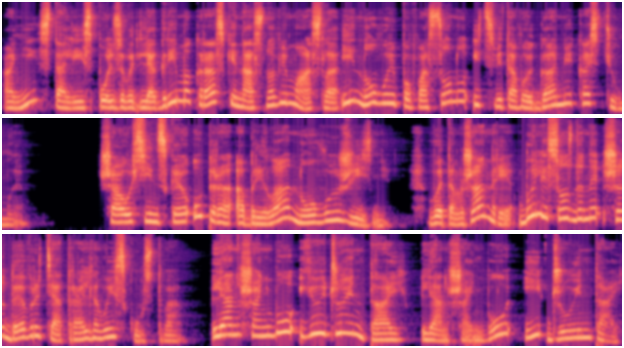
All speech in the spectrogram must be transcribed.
они стали использовать для грима краски на основе масла и новые по фасону и цветовой гамме костюмы. Шаосинская опера обрела новую жизнь. В этом жанре были созданы шедевры театрального искусства. Лян Шаньбо Юй Чжу Интай, Лян Шаньбо и Чжу Интай.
